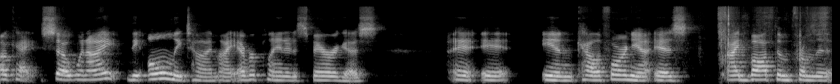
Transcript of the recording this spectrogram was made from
Okay, so when I, the only time I ever planted asparagus in California is I bought them from the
